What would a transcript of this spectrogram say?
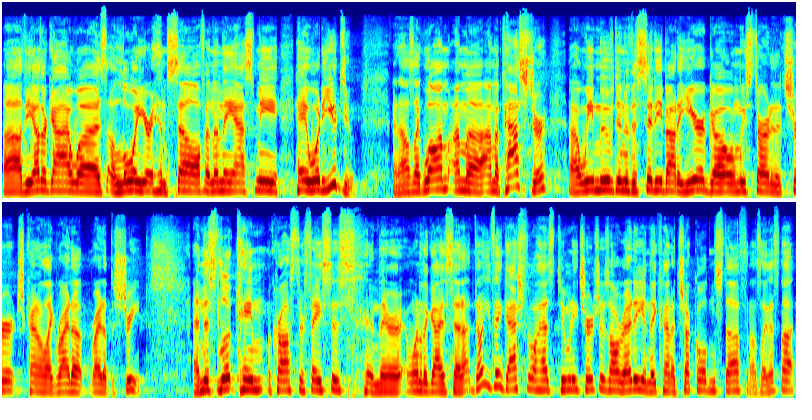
Uh, the other guy was a lawyer himself. And then they asked me, hey, what do you do? And I was like, well, I'm, I'm, a, I'm a pastor. Uh, we moved into the city about a year ago and we started a church kind of like right up, right up the street. And this look came across their faces, and one of the guys said, Don't you think Asheville has too many churches already? And they kind of chuckled and stuff. And I was like, That's not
